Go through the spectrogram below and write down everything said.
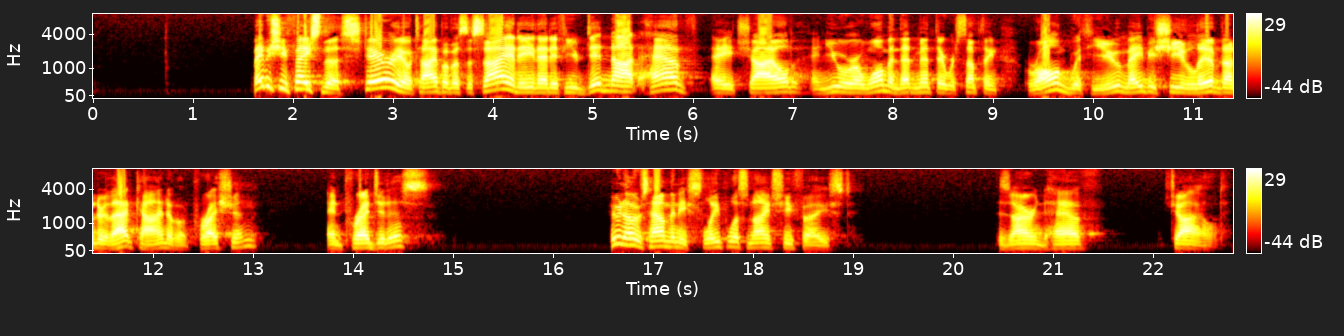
Maybe she faced the stereotype of a society that if you did not have a child and you were a woman, that meant there was something wrong with you. Maybe she lived under that kind of oppression and prejudice. Who knows how many sleepless nights she faced desiring to have a child.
